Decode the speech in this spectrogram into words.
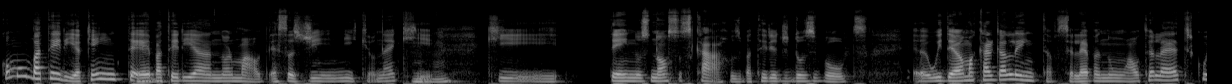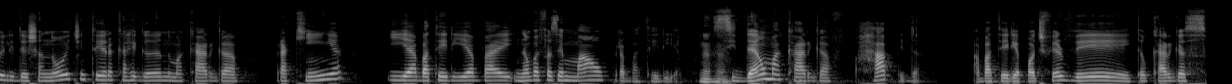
Como bateria, quem tem uhum. bateria normal, essas de níquel, né, que, uhum. que tem nos nossos carros, bateria de 12 volts, é, o ideal é uma carga lenta. Você leva num auto elétrico, ele deixa a noite inteira carregando uma carga fraquinha, e a bateria vai não vai fazer mal para a bateria. Uhum. Se der uma carga rápida, a bateria pode ferver. Então, cargas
